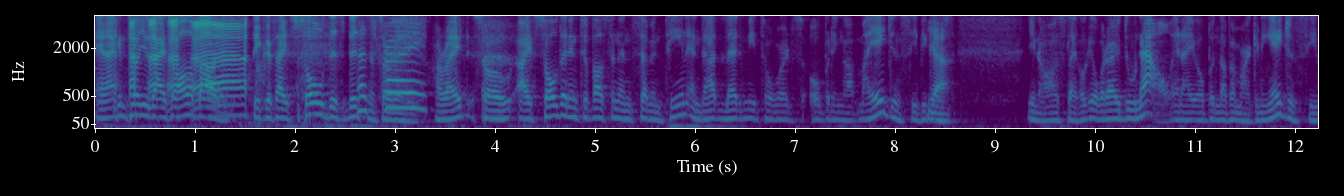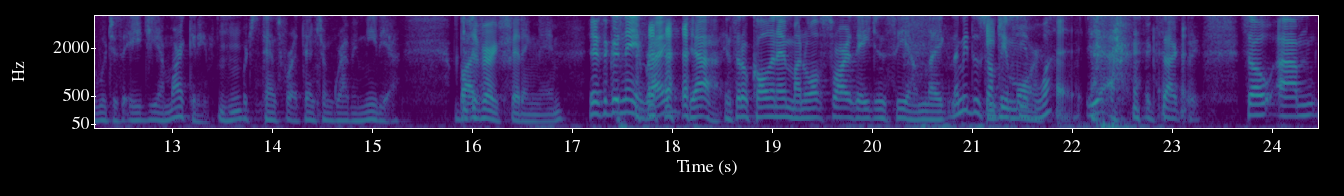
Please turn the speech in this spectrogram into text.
And I can tell you guys all about it because I sold this business already. All right. So I sold it in 2017, and that led me towards opening up my agency because, you know, I was like, okay, what do I do now? And I opened up a marketing agency, which is AGM Marketing, which stands for Attention Grabbing Media. But it's a very fitting name. it's a good name, right? yeah. Instead of calling it Manuel Suarez Agency, I'm like, let me do something Agency more. what? Yeah, exactly. So um,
